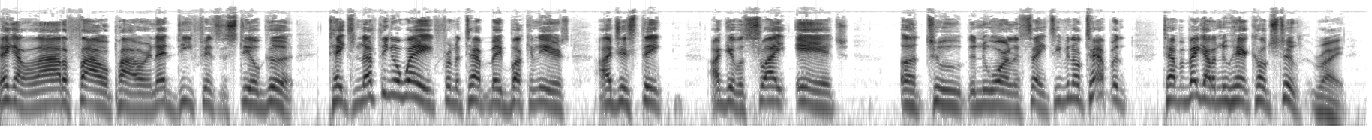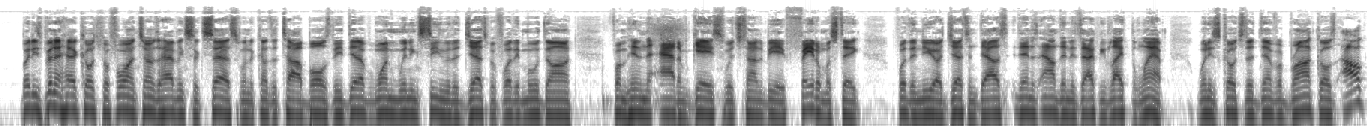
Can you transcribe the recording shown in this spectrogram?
They got a lot of firepower, and that defense is still good. Takes nothing away from the Tampa Bay Buccaneers. I just think I give a slight edge uh, to the New Orleans Saints, even though Tampa Tampa Bay got a new head coach too. Right. But he's been a head coach before in terms of having success when it comes to Todd Bowles. They did have one winning season with the Jets before they moved on from him to Adam Gase, which turned to be a fatal mistake for the New York Jets. And Dallas Dennis Allen didn't exactly light the lamp when he's coaching the Denver Broncos. I'll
